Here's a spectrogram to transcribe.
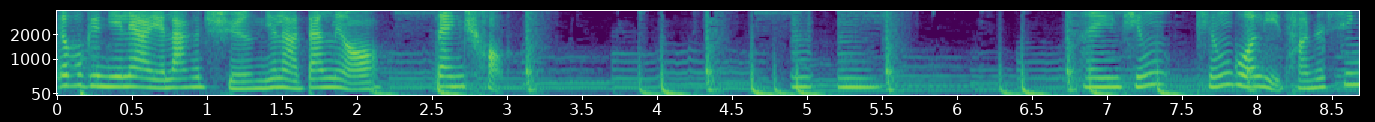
要不给你俩也拉个群，你俩单聊单吵。嗯嗯，欢迎苹苹果里藏着心，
